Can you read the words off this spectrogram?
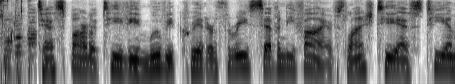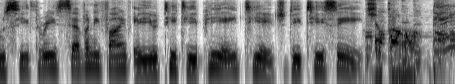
Tesparta TV Movie Creator 375/tstmc375auttpathdtc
